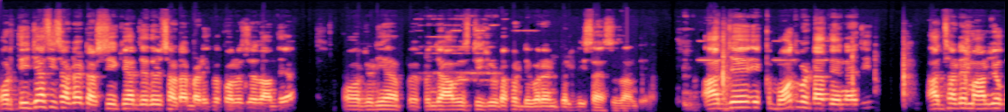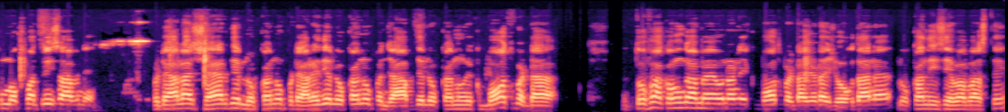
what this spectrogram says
ਔਰ ਤੀਜਾ ਸੀ ਸਾਡਾ ਟਰਸ਼ਰੀ ਕੇਅਰ ਜਿਹਦੇ ਵਿੱਚ ਸਾਡਾ ਮੈਡੀਕਲ ਕਾਲਜ ਆਉਂਦੇ ਆ ਔਰ ਜਿਹੜੀਆਂ Punjab Institute of Liver and Biliary Sciences ਆਉਂਦੇ ਆ। ਅੱਜ ਇੱਕ ਬਹੁਤ ਵੱਡਾ ਦਿਨ ਹੈ ਜੀ। ਅੱਜ ਸਾਡੇ ਮਾਨਯੋਗ ਮੁੱਖ ਮੰਤਰੀ ਸਾਹਿਬ ਨੇ ਪਟਿਆਲਾ ਸ਼ਹਿਰ ਦੇ ਲੋਕਾਂ ਨੂੰ, ਪਟਿਆਲੇ ਦੇ ਲੋਕਾਂ ਨੂੰ, ਪੰਜਾਬ ਦੇ ਲੋਕਾਂ ਨੂੰ ਇੱਕ ਬਹੁਤ ਵੱਡਾ ਤੋਹਫਾ ਕਹੂੰਗਾ ਮੈਂ। ਉਹਨਾਂ ਨੇ ਇੱਕ ਬਹੁਤ ਵੱਡਾ ਜਿਹੜਾ ਯੋਗਦਾਨ ਹੈ ਲੋਕਾਂ ਦੀ ਸੇਵਾ ਵਾਸਤੇ।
